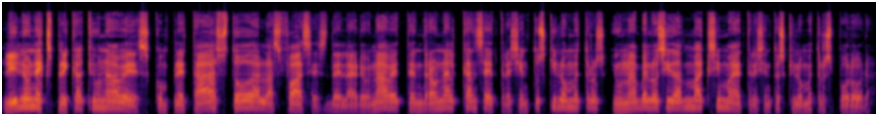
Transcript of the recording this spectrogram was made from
Lilium explica que una vez completadas todas las fases de la aeronave tendrá un alcance de 300 kilómetros y una velocidad máxima de 300 kilómetros por hora.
